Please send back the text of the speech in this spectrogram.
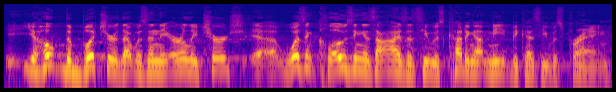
You hope the butcher that was in the early church uh, wasn't closing his eyes as he was cutting up meat because he was praying.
